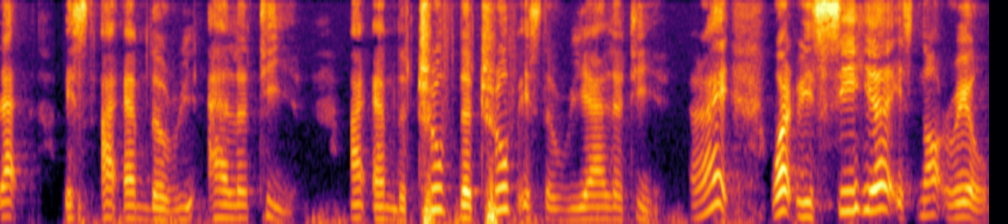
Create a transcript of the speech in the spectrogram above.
That is, I am the reality. I am the truth. The truth is the reality. All right? What we see here is not real.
